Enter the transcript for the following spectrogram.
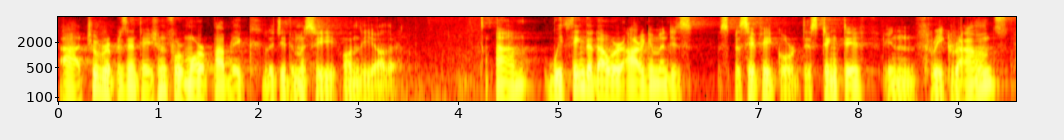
Uh, to representation for more public legitimacy on the other. Um, we think that our argument is specific or distinctive in three grounds.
